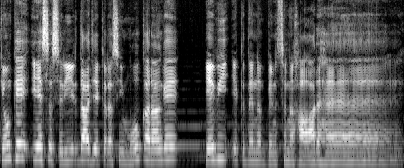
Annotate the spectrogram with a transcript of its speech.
ਕਿਉਂਕਿ ਇਸ ਸਰੀਰ ਦਾ ਜੇਕਰ ਅਸੀਂ ਮੋਹ ਕਰਾਂਗੇ, ਇਹ ਵੀ ਇੱਕ ਦਿਨ ਬਿਨਸਨਹਾਰ ਹੈ।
